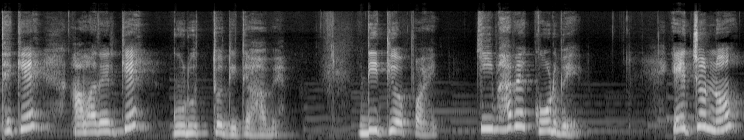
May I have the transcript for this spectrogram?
থেকে আমাদেরকে গুরুত্ব দিতে হবে। দ্বিতীয় পয়েন্ট কীভাবে করবে? এর জন্য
